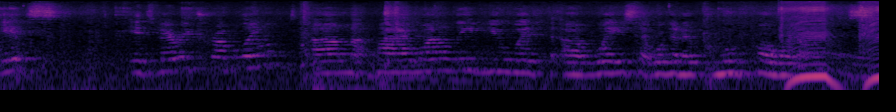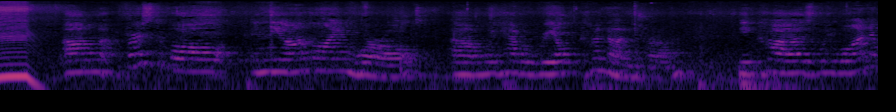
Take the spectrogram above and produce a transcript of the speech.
it's it's very troubling, um, but I want to leave you with uh, ways that we're going to move forward on this. Um, first of all, in the online world, um, we have a real conundrum because we want to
